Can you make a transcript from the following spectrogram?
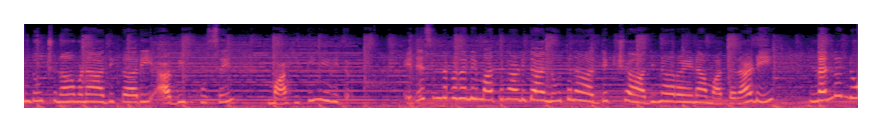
ಎಂದು ಚುನಾವಣಾ ಅಧಿಕಾರಿ ಅಬೀದ್ ಹುಸೇನ್ ಮಾಹಿತಿ ನೀಡಿದರು. ಇದೇ ಸಂದರ್ಭದಲ್ಲಿ ಮಾತನಾಡಿದ ನೂತನ ಅಧ್ಯಕ್ಷ ಆದಿನಾರಾಯಣ ಮಾತನಾಡಿ ನನ್ನನ್ನು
